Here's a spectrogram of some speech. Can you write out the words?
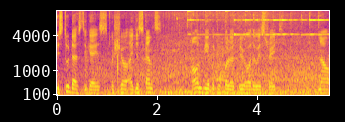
It's too dusty guys for sure. I just can't I won't be able to follow through all the way straight. Now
